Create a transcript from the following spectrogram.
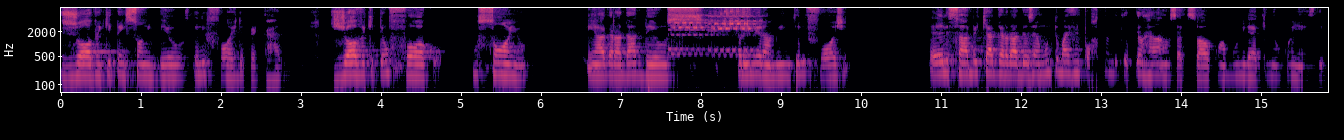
jovem que tem sonho em Deus, ele foge do pecado. Jovem que tem um foco, um sonho em agradar a Deus, primeiramente, ele foge ele sabe que agradar a Deus é muito mais importante do que ter uma relação sexual com uma mulher que não conhece. Tipo,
